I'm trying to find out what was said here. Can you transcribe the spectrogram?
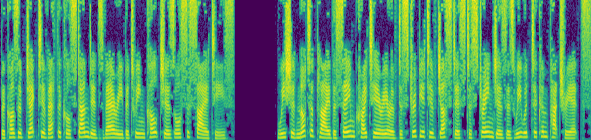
because objective ethical standards vary between cultures or societies. We should not apply the same criteria of distributive justice to strangers as we would to compatriots.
